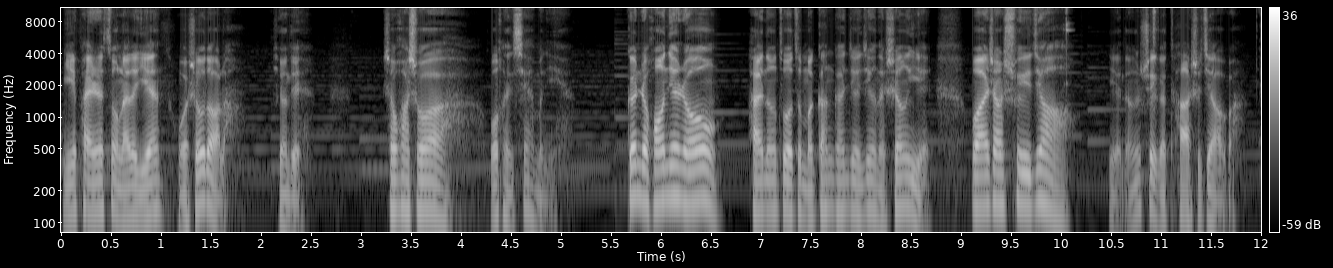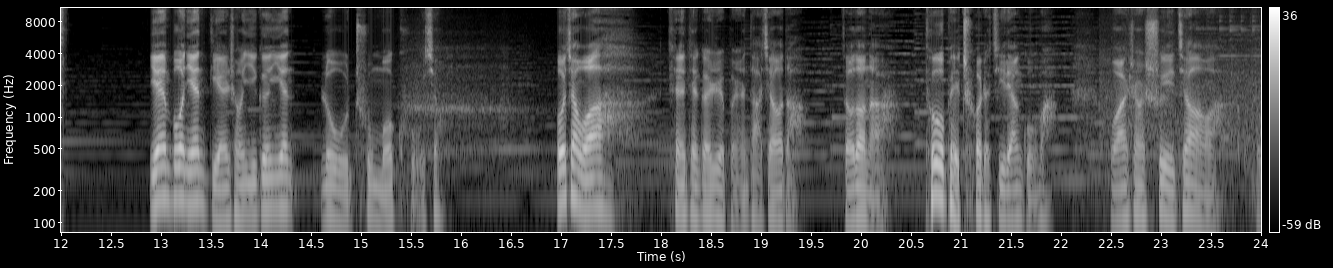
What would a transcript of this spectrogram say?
你派人送来的烟，我收到了，兄弟。实话说，我很羡慕你，跟着黄金荣还能做这么干干净净的生意，晚上睡觉也能睡个踏实觉吧。燕伯年点上一根烟，露出抹苦笑。不像我，天天跟日本人打交道，走到哪都被戳着脊梁骨骂，晚上睡觉啊都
